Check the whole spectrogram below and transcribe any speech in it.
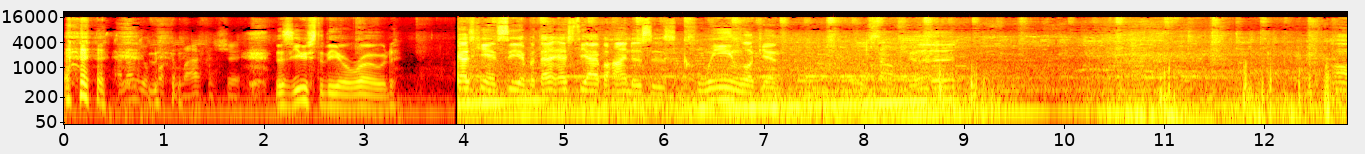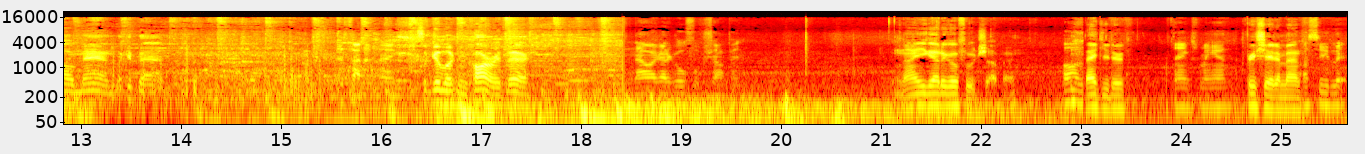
I know you'll fucking laugh and shit. this used to be a road. You guys can't see it, but that STI behind us is clean looking. Sounds good. Oh man, look at that. This side is nice. It's a good looking car right there. Now I gotta go food shopping. Now you gotta go food shopping. Oh. Thank you, dude. Thanks, man. Appreciate it, man. I'll see you later.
